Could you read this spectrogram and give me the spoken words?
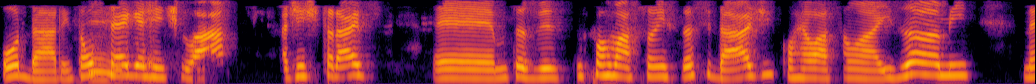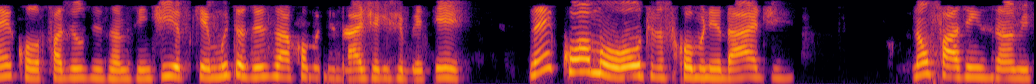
Odara. Então Isso. segue a gente lá. A gente traz é, muitas vezes informações da cidade com relação a exame, né? Fazer os exames em dia, porque muitas vezes a comunidade LGBT, né, como outras comunidades, não fazem exame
